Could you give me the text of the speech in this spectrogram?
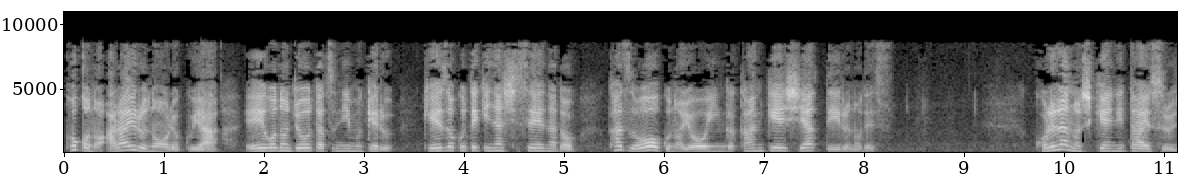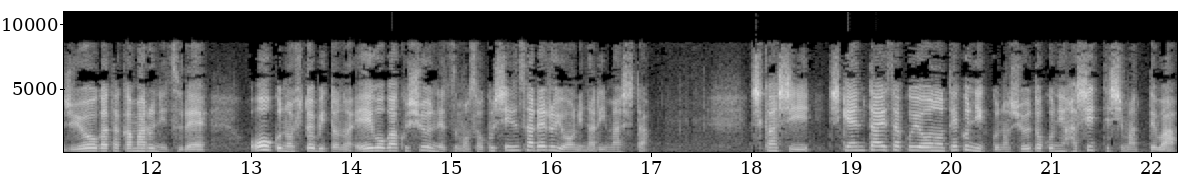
個々のあらゆる能力や英語の上達に向ける継続的な姿勢など数多くの要因が関係し合っているのです。これらの試験に対する需要が高まるにつれ、多くの人々の英語学習熱も促進されるようになりました。しかし、試験対策用のテクニックの習得に走ってしまっては、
